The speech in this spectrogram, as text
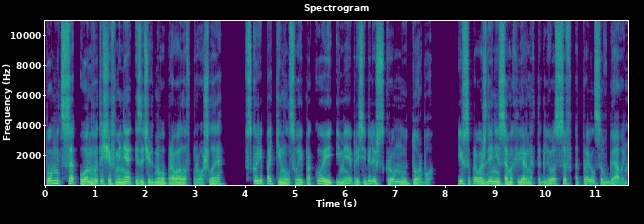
Помнится, он, вытащив меня из очередного провала в прошлое, вскоре покинул свои покои, имея при себе лишь скромную торбу, и в сопровождении самых верных таглиоссов отправился в гавань,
